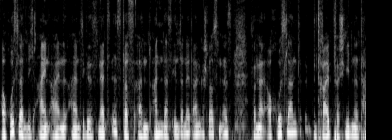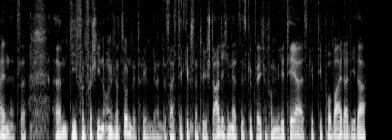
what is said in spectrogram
auch Russland nicht ein, ein einziges Netz ist, das an, an das Internet angeschlossen ist, sondern auch Russland betreibt verschiedene Teilnetze, ähm, die von verschiedenen Organisationen betrieben werden. Das heißt, da gibt es natürlich staatliche Netze, es gibt welche vom Militär, es gibt die Provider, die da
